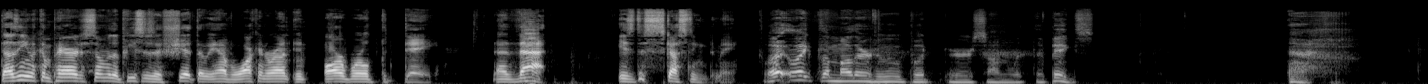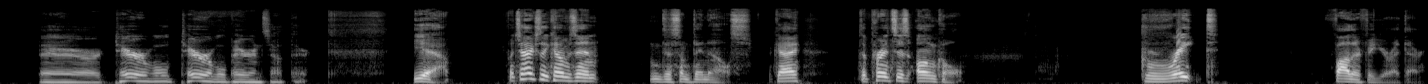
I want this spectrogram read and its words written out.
doesn't even compare to some of the pieces of shit that we have walking around in our world today. Now that is disgusting to me. Like, like the mother who put her son with the pigs. there are terrible, terrible parents out there. Yeah. Which actually comes in into something else. Okay? The prince's uncle. Great father figure right there.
